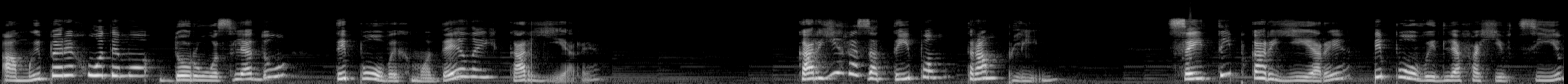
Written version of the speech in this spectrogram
А ми переходимо до розгляду типових моделей кар'єри. Кар'єра за типом трамплін. Цей тип кар'єри типовий для фахівців,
